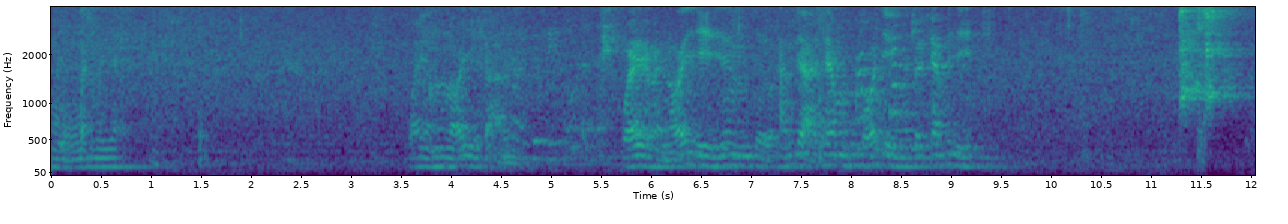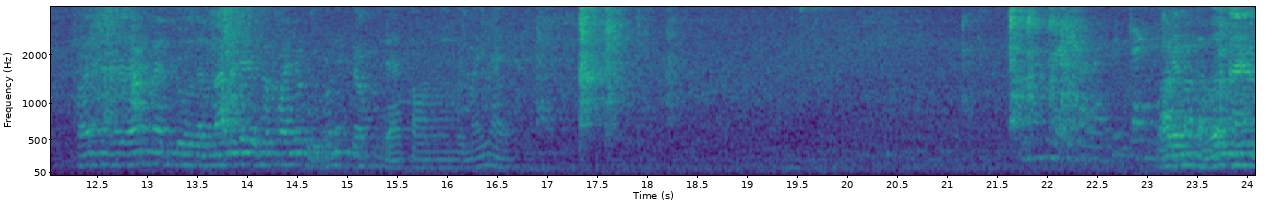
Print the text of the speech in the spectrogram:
Hồn 30 giây quay không nói gì cả. Quay phải nói gì, chứ giờ khán giả xem không có gì, người ta xem cái gì dạ còn mười mấy giây. Vào đây mà cảm ơn nha.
